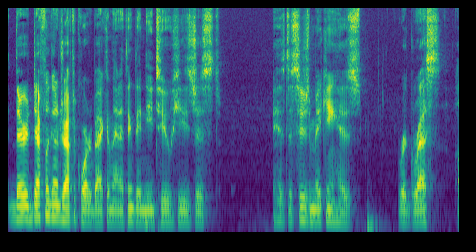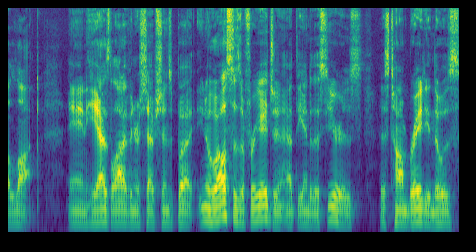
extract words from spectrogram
they're definitely going to draft a quarterback, and then I think they need to. He's just his decision making has regressed a lot, and he has a lot of interceptions. But you know, who else is a free agent at the end of this year is is Tom Brady, and there was.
